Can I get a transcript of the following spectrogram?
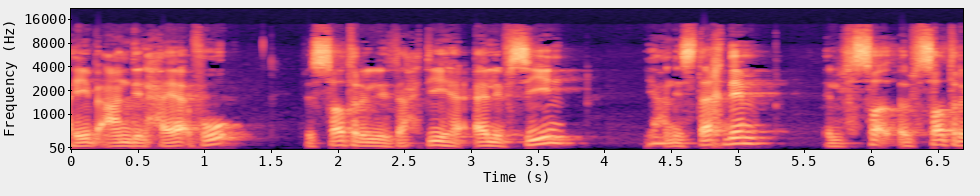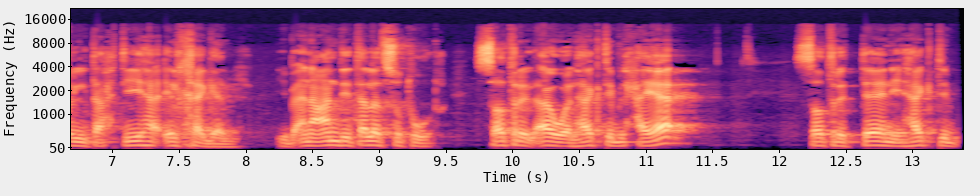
هيبقى عندي الحياء فوق في السطر اللي تحتيها ألف سين يعني استخدم السطر اللي تحتيها الخجل. يبقى أنا عندي ثلاث سطور. السطر الأول هكتب الحياء السطر الثاني هكتب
